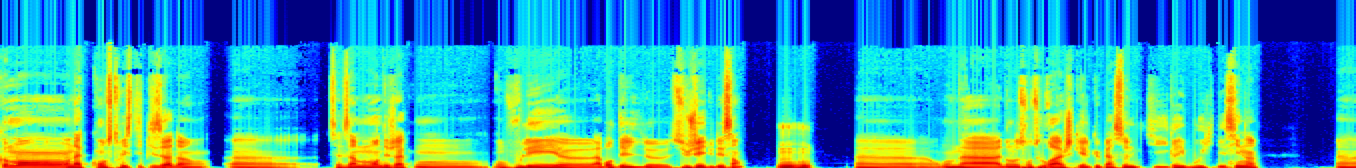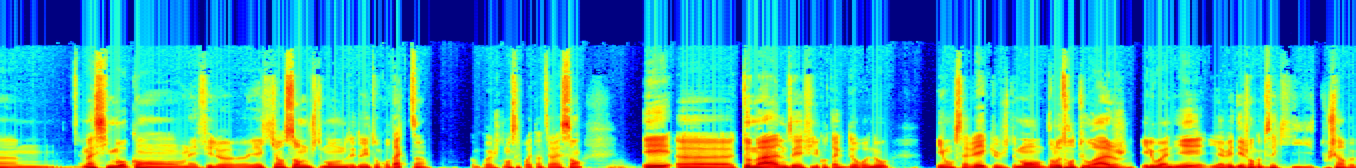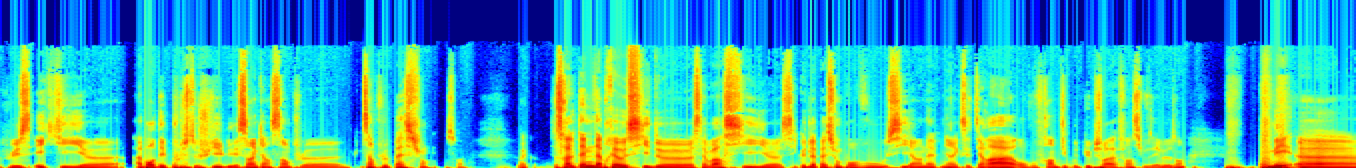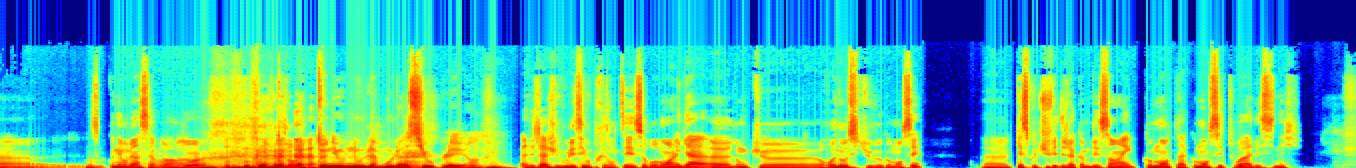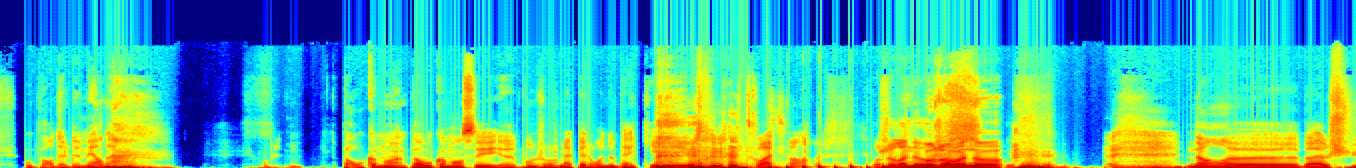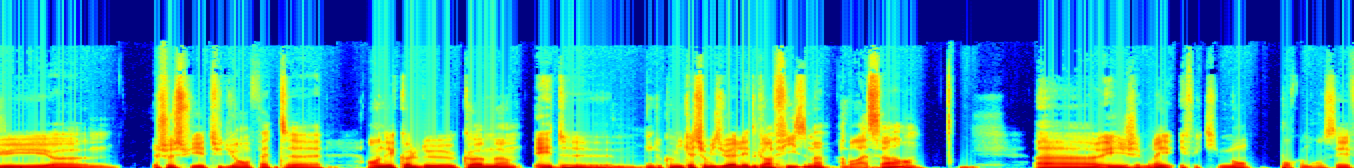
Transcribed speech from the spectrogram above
Comment on a construit cet épisode euh, Ça faisait un moment déjà qu'on on voulait euh, aborder le sujet du dessin. Mhm. Euh, on a dans notre entourage quelques personnes qui gribouillent, qui dessinent. Massimo, quand on avait fait le qui ensemble, justement, on nous a donné ton contact, comme quoi justement ça pourrait être intéressant. Et Thomas nous avait fait le contact de Renaud. Et on savait que justement dans notre entourage éloigné, il y avait des gens comme ça qui touchaient un peu plus et qui euh, abordaient plus le sujet du dessin qu'un simple, euh, qu'une simple passion en soi. Ce sera le thème d'après aussi de savoir si euh, c'est que de la passion pour vous ou s'il y a un avenir, etc. On vous fera un petit coup de pub sur la fin si vous avez besoin. Mais euh, ce qu'on aimerait bien savoir. Donnez-nous de la moula, s'il vous plaît. hein. Bah, déjà, je vais vous laisser vous présenter sobrement, les gars. Euh, donc, euh, Renaud, si tu veux commencer, euh, qu'est-ce que tu fais déjà comme dessin et comment t'as commencé toi à dessiner? Au bordel de merde. Complètement. Par où, commen- par où commencer? Euh, Bonjour, je m'appelle Renaud Baquet, 23 ans. Bonjour Renaud. Bonjour Renaud. Non, euh, bah, je suis, euh, je suis étudiant en fait euh, en école de com et de, de communication visuelle et de graphisme à Brassard. Euh, et j'aimerais effectivement, pour commencer,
